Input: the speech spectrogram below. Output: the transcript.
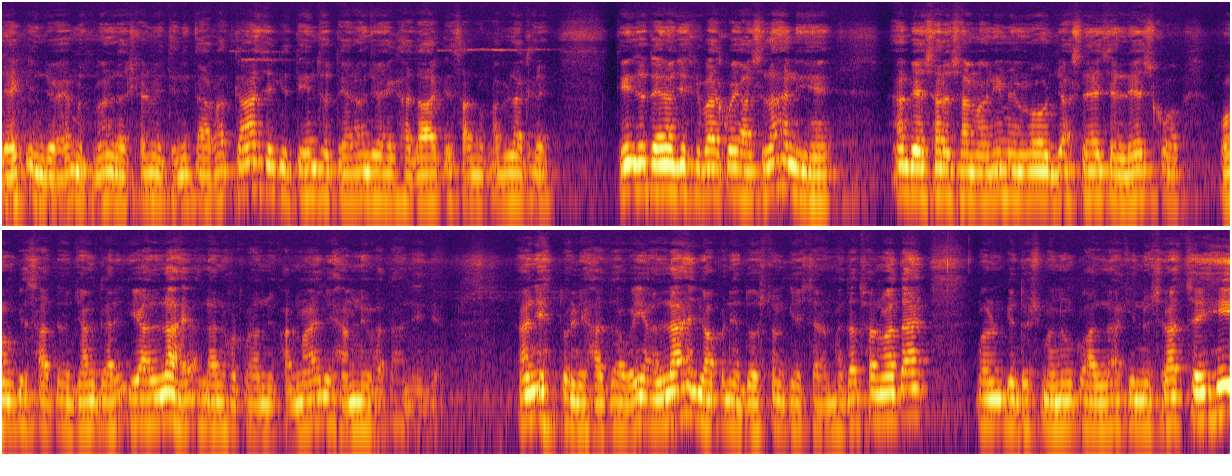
لیکن جو ہے مسلمان لشکر میں اتنی طاقت کہاں سے کہ تین سو تیرہ جو ہے ایک ہزار کے ساتھ مقابلہ کرے۔ تین سو تیرہ جس کے پاس کوئی اسلحہ نہیں ہے۔ ہاں بے سر سامانی میں وہ اسلحے سے لیس کو قوم کے ساتھ جنگ کرے۔ یہ اللہ ہے، اللہ نے خود قرآن میں فرمایا بھی ہم نے فتح دے دیا۔ ہاں جی تو لہٰذا وہی اللہ ہے جو اپنے دوستوں کی اس طرح مدد فرماتا ہے اور ان کے دشمنوں کو اللہ کی نصرت سے ہی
